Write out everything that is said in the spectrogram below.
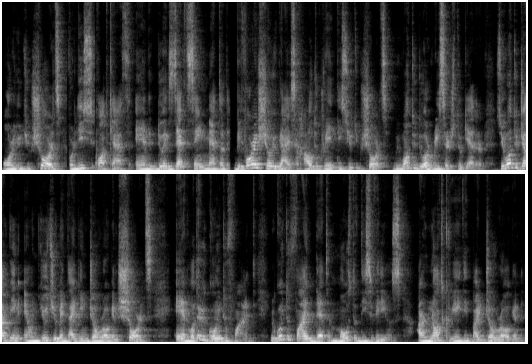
or YouTube shorts for this podcast and do exact same method. Before I show you guys how to create these YouTube shorts, we want to do a research together. So you want to jump in on YouTube and type in Joe Rogan shorts and what are you going to find? You're going to find that most of these videos are not created by Joe Rogan.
